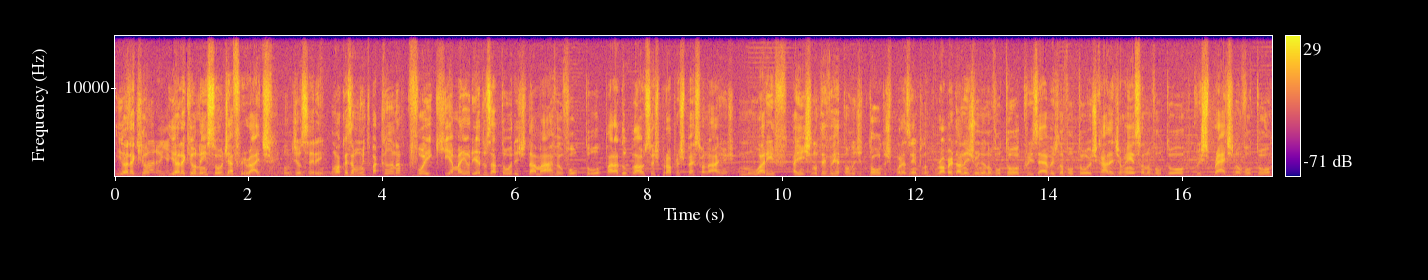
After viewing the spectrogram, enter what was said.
E, e, olha que eu, e olha que eu nem sou o Jeffrey Wright. Um dia eu serei. Uma coisa muito bacana foi que a maioria dos atores da Marvel voltou para dublar os seus próprios personagens no What If. A gente não teve o retorno de todos, por exemplo. Robert Downey Jr. não voltou, Chris Evans não voltou, Scarlett Johansson não voltou, Chris Pratt não voltou,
